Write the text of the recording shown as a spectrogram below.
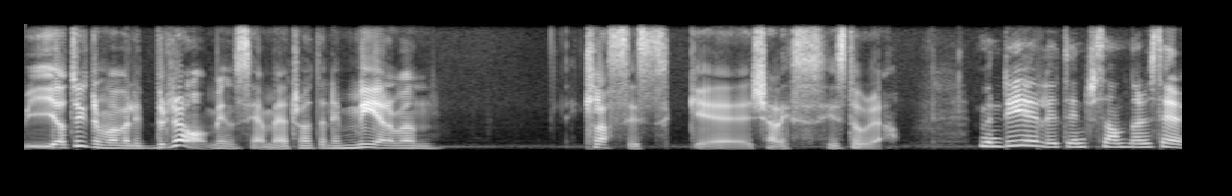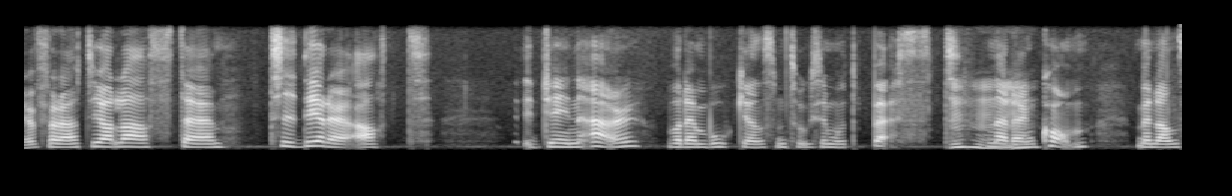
jag tyckte den var väldigt bra minns jag. Men jag tror att den är mer av en klassisk eh, kärlekshistoria. Men det är lite intressant när du säger det. För att jag läste tidigare att Jane Eyre var den boken som togs emot bäst Mhm. när den kom. Medan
